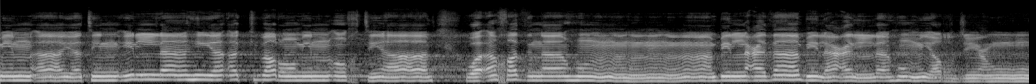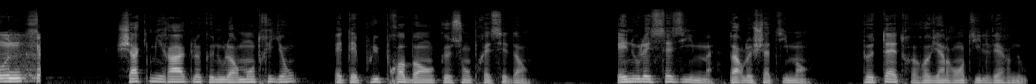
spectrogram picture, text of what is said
من آية إلا هي أكبر من أختها وأخذناهم بالعذاب لعلهم يرجعون Chaque miracle que nous leur montrions était plus probant que son précédent. Et nous les saisîmes par le châtiment. Peut-être reviendront-ils vers nous.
